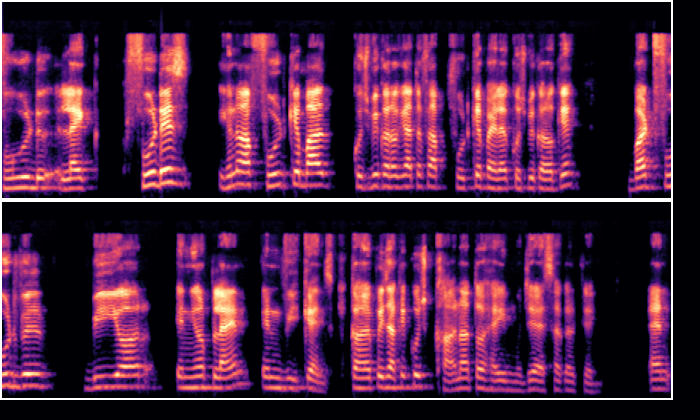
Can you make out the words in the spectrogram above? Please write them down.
food like food is you know आप फ़ूड के बाद कुछ भी करोगे या तो फिर आप फ़ूड के पहले कुछ भी करोगे but food will be your in your plan in weekends कहीं पे जाके कुछ खाना तो है ही मुझे ऐसा करके. And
